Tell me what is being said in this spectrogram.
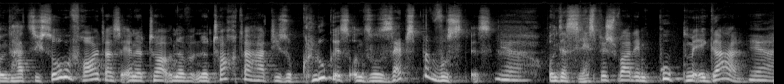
Und hat sich so gefreut, dass er eine, to eine, eine Tochter hat, die so klug ist und so selbstbewusst ist. Ja. Und das lesbisch war dem Puppen egal. Ja.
